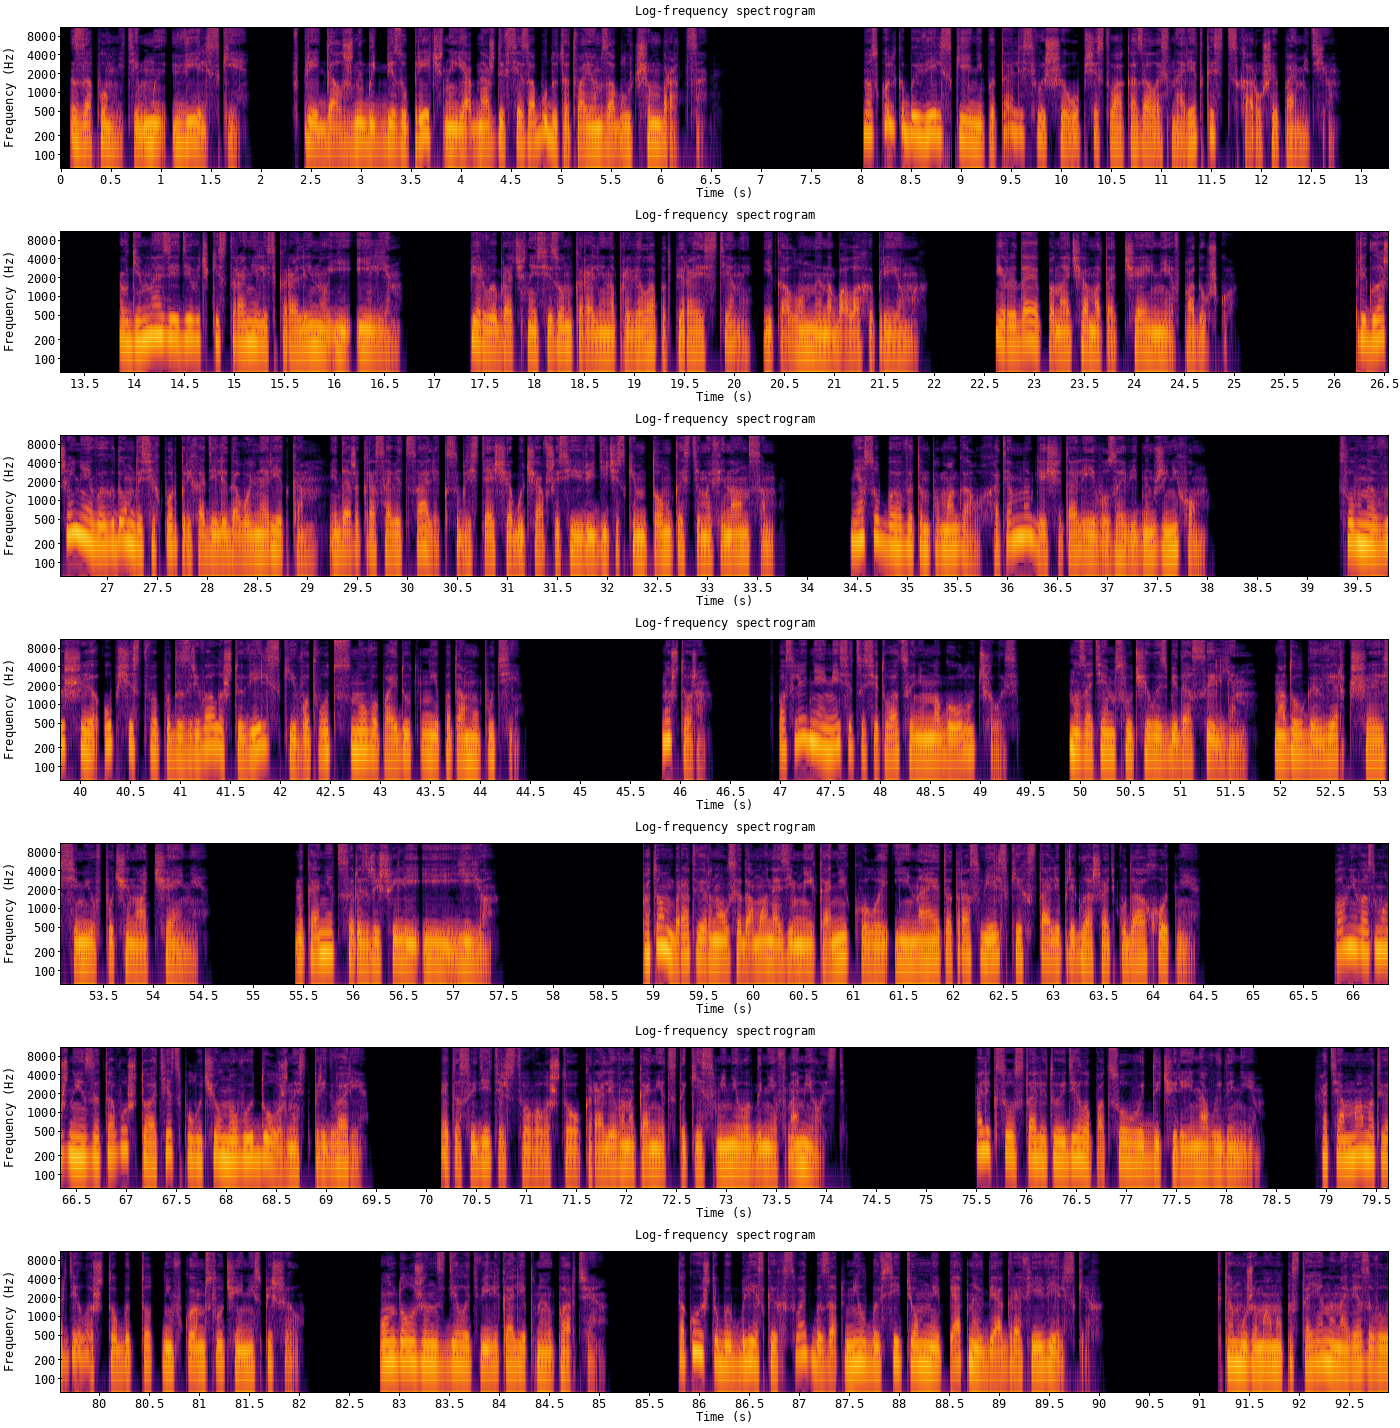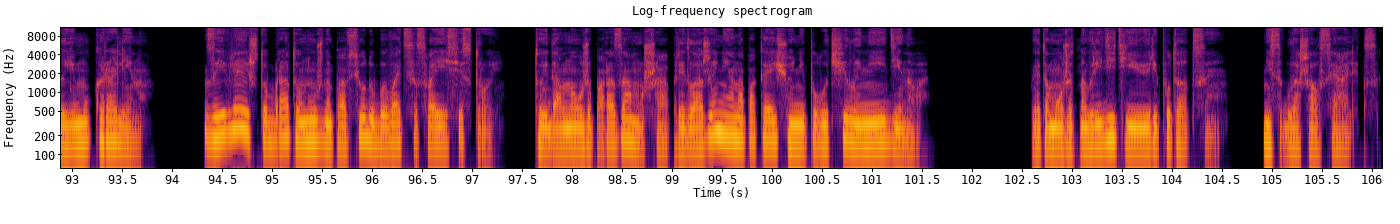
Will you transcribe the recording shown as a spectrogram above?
Запомните, мы вельские. Впредь должны быть безупречны, и однажды все забудут о твоем заблудшем братце. Но сколько бы вельские ни пытались, высшее общество оказалось на редкость с хорошей памятью. В гимназии девочки сторонились Каролину и Ильин. Первый брачный сезон Каролина провела, подпирая стены и колонны на балах и приемах, и рыдая по ночам от отчаяния в подушку. Приглашения в их дом до сих пор приходили довольно редко, и даже красавец Алекс, блестяще обучавшийся юридическим тонкостям и финансам, не особо в этом помогал, хотя многие считали его завидным женихом. Словно высшее общество подозревало, что Вельские вот-вот снова пойдут не по тому пути. Ну что же, последние месяцы ситуация немного улучшилась, но затем случилась беда с Ильин, надолго ввергшая семью в пучину отчаяния. Наконец разрешили и ее. Потом брат вернулся домой на зимние каникулы, и на этот раз Вельских стали приглашать куда охотнее. Вполне возможно из-за того, что отец получил новую должность при дворе. Это свидетельствовало, что королева наконец-таки сменила гнев на милость. Алексу стали то и дело подсовывать дочерей на выданье, хотя мама твердила, чтобы тот ни в коем случае не спешил. Он должен сделать великолепную партию. Такую, чтобы блеск их свадьбы затмил бы все темные пятна в биографии Вельских. К тому же мама постоянно навязывала ему Каролину, заявляя, что брату нужно повсюду бывать со своей сестрой. То и давно уже пора замуж, а предложение она пока еще не получила ни единого. Это может навредить ее репутации, не соглашался Алекс.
